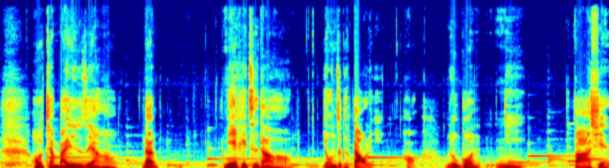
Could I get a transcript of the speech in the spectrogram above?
哦，讲白一点是这样，哈，那你也可以知道，哈。用这个道理，好，如果你发现，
